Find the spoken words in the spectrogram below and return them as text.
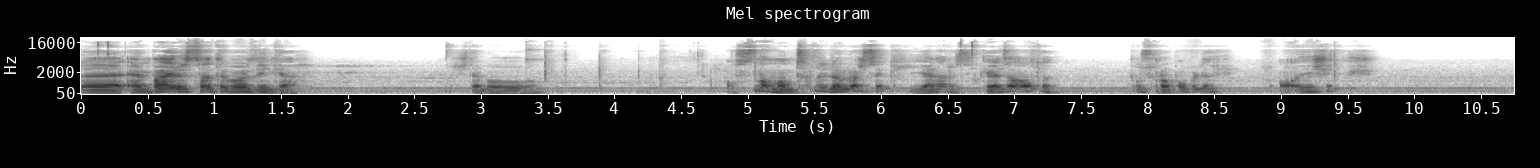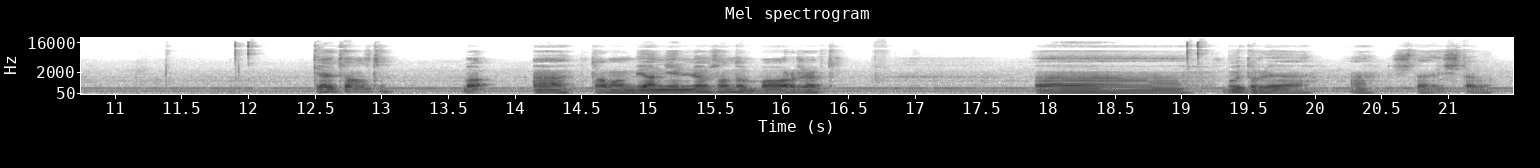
Ee, Empire State Building ya. İşte bu. Aslında mantıklı ilerlersek yeneriz. GTA 6. Bu sıra popüler. Aa, eşitmiş. GTA 6. Bak. Ha, tamam bir an yeniliyorum sandım. Bağıracaktım. Ee, budur ya. Ha, işte işte bu.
